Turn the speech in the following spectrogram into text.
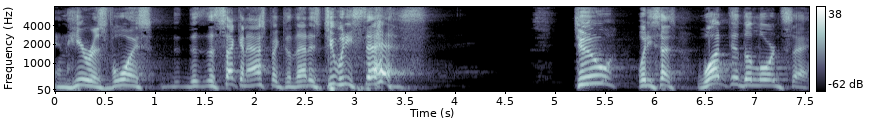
and hear his voice, the, the second aspect of that is do what he says. Do what he says. What did the Lord say?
